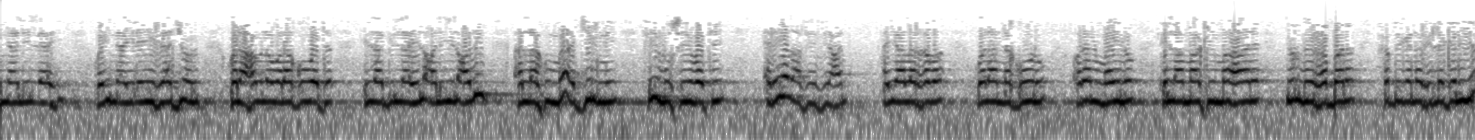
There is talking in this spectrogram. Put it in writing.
inaa lilaahi wa inaa ilayhi raajicuun walaa xawla walaa quwata ilaa billaahi alcaliyi alcadiim allaahuma ajirnii fii musiibatii ereyadaa fii fiican ayaa la rabaa walaa naquulu odhan mayno ilaa maakii ma ahaane yurdii rabbana rabbigana rila geliya.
